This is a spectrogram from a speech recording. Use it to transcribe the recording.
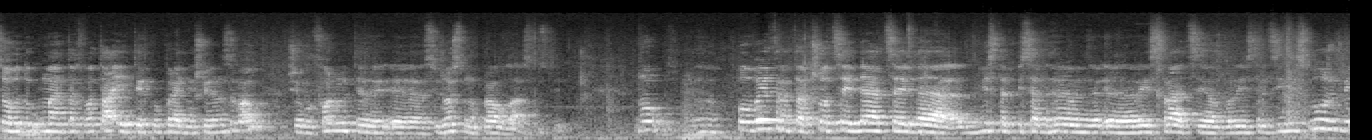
цього документа хватає і тих попередніх, що я називав, щоб оформити е, свідоцтво на право власності. Ну, е, по витратах, що це йде, це йде 250 гривень е, реєстрація в реєстраційній службі,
